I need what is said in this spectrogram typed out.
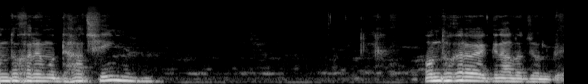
অন্ধকারের মধ্যে আছি। অন্ধকারেও একদিন আলো জ্বলবে।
